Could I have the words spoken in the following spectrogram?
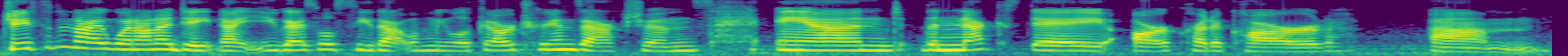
Jason and I went on a date night. You guys will see that when we look at our transactions. And the next day, our credit card um,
